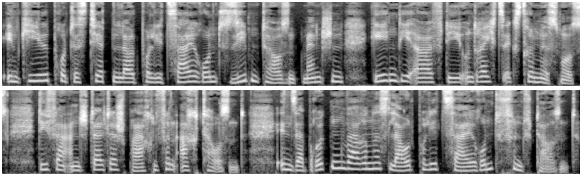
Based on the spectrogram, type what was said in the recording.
In Kiel protestierten laut Polizei rund 7.000 Menschen gegen die AfD und Rechtsextremismus. Die Veranstalter sprachen von 8.000. In Saarbrücken waren es laut Polizei rund 5.000.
